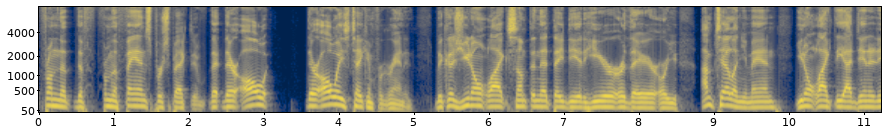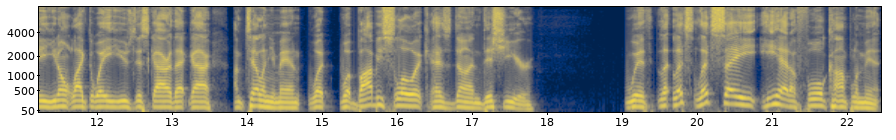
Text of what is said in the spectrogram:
from the, the from the fans' perspective that they're all they're always taken for granted because you don't like something that they did here or there or you. I'm telling you, man, you don't like the identity. You don't like the way he used this guy or that guy. I'm telling you, man, what what Bobby Slowik has done this year with let, let's let's say he had a full complement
